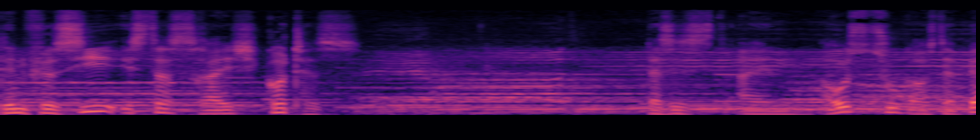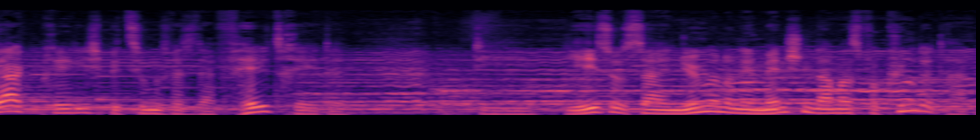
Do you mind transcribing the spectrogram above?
denn für sie ist das Reich Gottes. Das ist ein Auszug aus der Bergpredigt bzw. der Feldrede, die Jesus seinen Jüngern und den Menschen damals verkündet hat.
